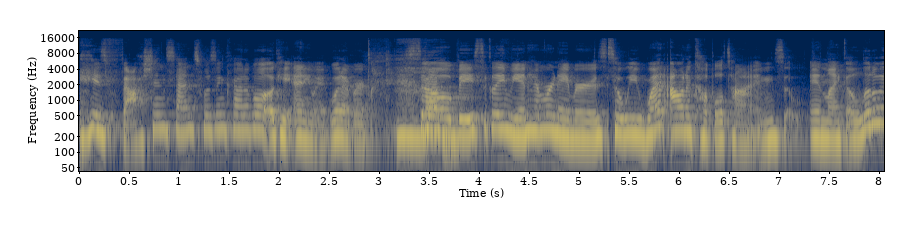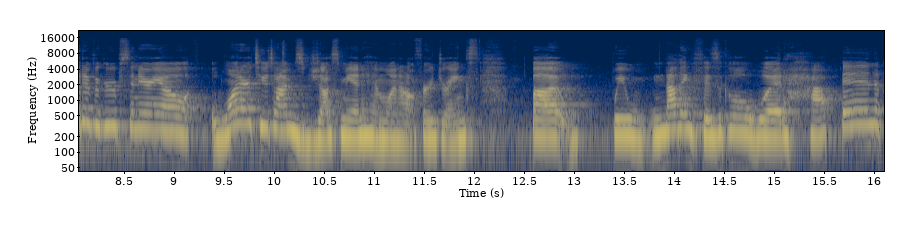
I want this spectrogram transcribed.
His fashion sense was incredible. Okay, anyway, whatever. So basically, me and him were neighbors. So we went out a couple times in like a little bit of a group scenario. One or two times, just me and him went out for drinks. But we nothing physical would happen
